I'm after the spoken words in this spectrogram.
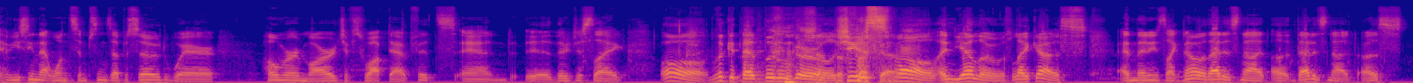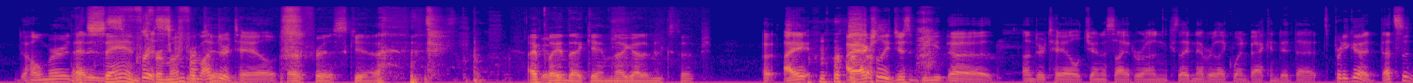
Have you seen that one Simpsons episode where Homer and Marge have swapped outfits and uh, they're just like, "Oh, look at that little girl. she is up. small and yellow like us." And then he's like, "No, that is not. Uh, that is not us, Homer. That That's is Sans Frisk from from Undertale." Undertale." Or Frisk, yeah. I played that game and I got it mixed up. Uh, I I actually just beat uh, Undertale Genocide Run because I never like went back and did that. It's pretty good. That's a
